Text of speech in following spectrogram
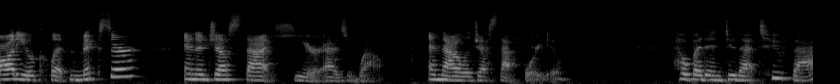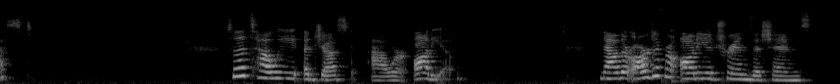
audio clip mixer and adjust that here as well. And that'll adjust that for you. Hope I didn't do that too fast. So that's how we adjust our audio. Now there are different audio transitions,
